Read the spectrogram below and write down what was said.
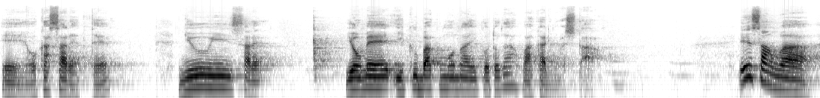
侵されて入院され余命いくばくもないことが分かりました。A さんは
